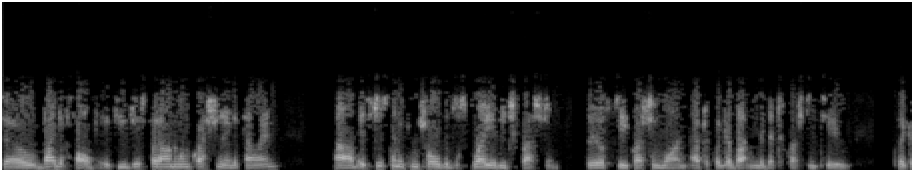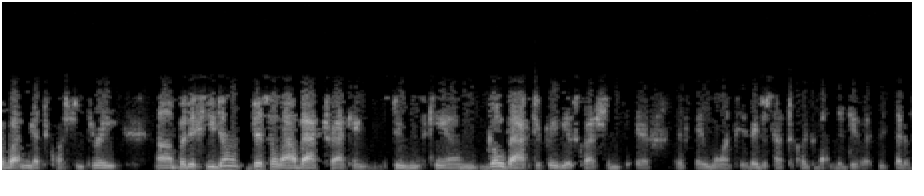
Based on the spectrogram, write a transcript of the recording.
So by default, if you just put on one question at a time, um, it's just going to control the display of each question. So you'll see question one, have to click a button to get to question two, click a button, to get to question three. Uh, but if you don't disallow backtracking, students can go back to previous questions if, if they want to. They just have to click a button to do it instead of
